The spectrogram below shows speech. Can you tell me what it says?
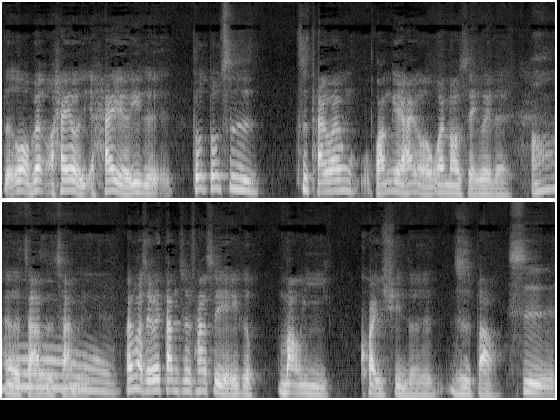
我们还有还有一个，都都是。是台湾黄页还有外贸协会的那个杂志产品。外贸协会当初它是有一个贸易快讯的日报，是，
